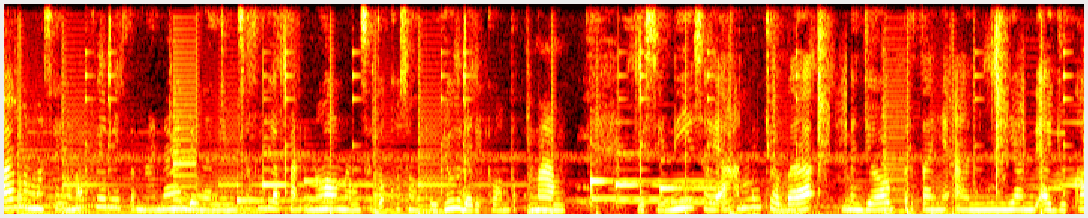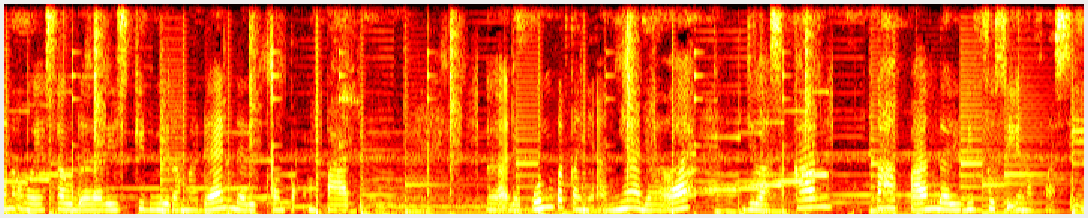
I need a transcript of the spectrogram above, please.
Perkenalkan, nama saya Noviani Permana dengan NIM 1806107 dari kelompok 6. Di sini saya akan mencoba menjawab pertanyaan yang diajukan oleh saudara Rizky Dwi Ramadan dari kelompok 4. Eh, adapun pertanyaannya adalah jelaskan tahapan dari difusi inovasi.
